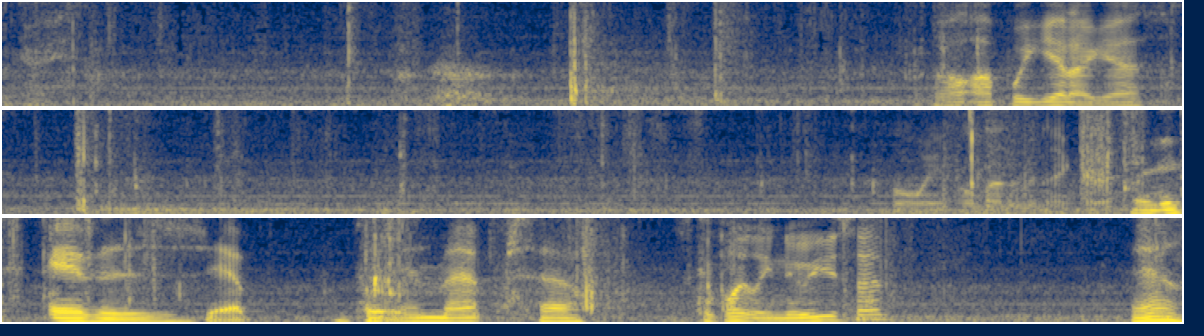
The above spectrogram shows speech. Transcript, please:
Okay. Well, up we get, I guess. Oh wait, hold on a minute. I gotta- well, this cave is yep completely unmapped. So It's completely new, you said? yeah.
